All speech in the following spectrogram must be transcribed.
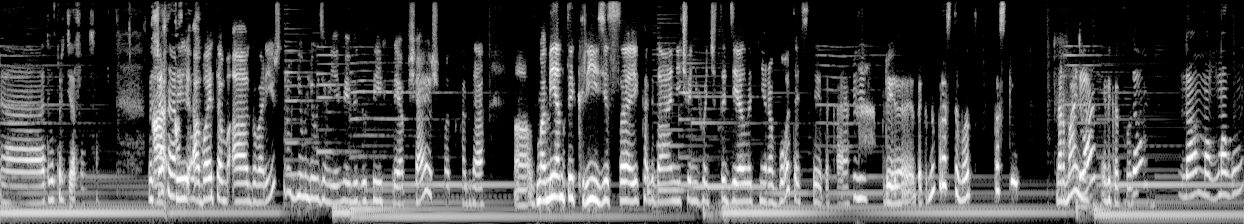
э, этого придерживаться. Но сейчас, а наверное, ты об этом а, говоришь другим людям? Я имею в виду, ты их приобщаешь, вот когда а, в моменты кризиса и когда ничего не хочется делать, не работать, ты такая, mm-hmm. при, так, ну просто вот поспи. Нормально? Да, Или как Да, да, могу.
